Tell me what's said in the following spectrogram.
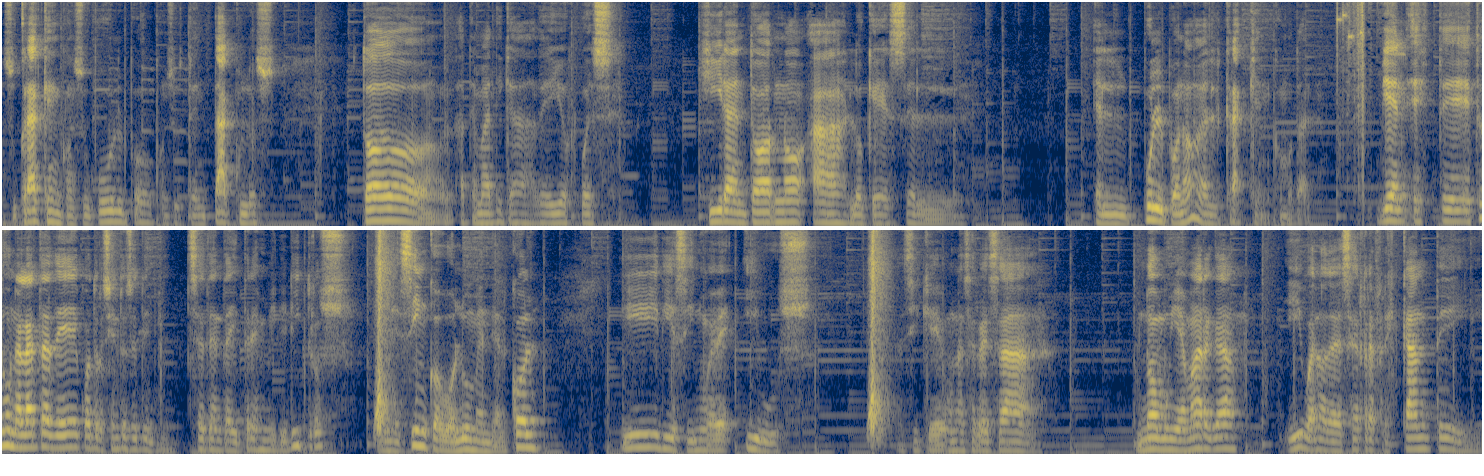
su Kraken, con su pulpo, con sus tentáculos. Todo la temática de ellos, pues, gira en torno a lo que es el, el pulpo, ¿no? El Kraken como tal. Bien, este, esto es una lata de 473 mililitros, tiene 5 volumen de alcohol y 19 IBUs. Así que una cerveza no muy amarga y bueno, debe ser refrescante y,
